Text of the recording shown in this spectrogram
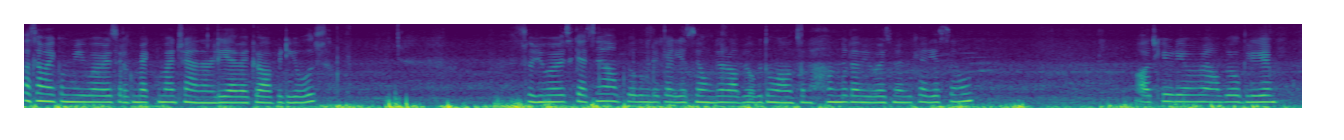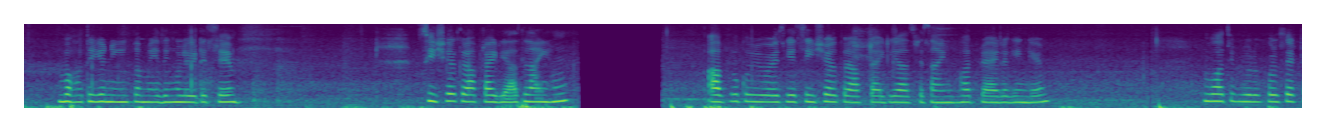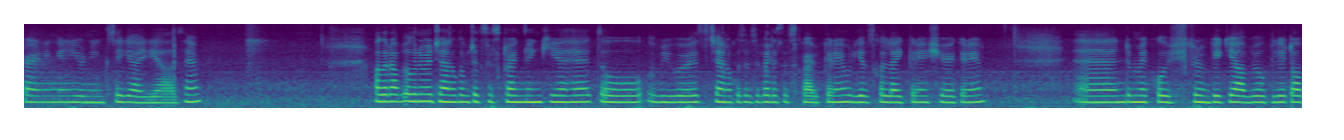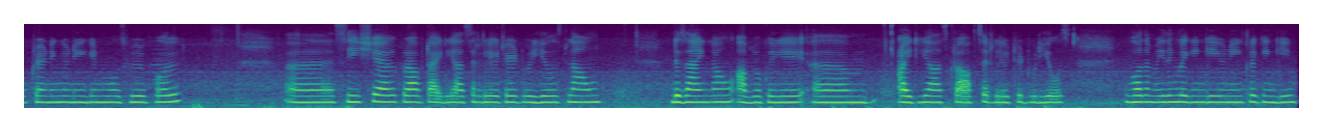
अस्सलाम वालेकुम viewers welcome back to my channel D I craft videos so viewers कैसे हैं आप लोग? मेरे खैरियत से होंगे और आप लोग दुआओं से अलहमदिल्ला व्यूअर्स मैं भी खैरियत से हूँ। आज की वीडियो में मैं आप लोगों के लिए बहुत ही यूनिक अमेजिंग लेटेस्ट से सीशल क्राफ्ट आइडियाज़ लाई हूँ। आप लोग को व्यूअर्स ये सीशल क्राफ्ट आइडियाज़ डिज़ाइन बहुत प्यारे लगेंगे। बहुत ही ब्यूटीफुल से ट्रेंडिंग एंड यूनिक से ये आइडियाज़ हैं। अगर आप लोगों ने मेरे चैनल को अभी तक सब्सक्राइब नहीं किया है तो व्यूअर्स चैनल को सबसे पहले सब्सक्राइब करें वीडियोस को लाइक करें शेयर करें। एंड मैं कोशिश करूँगी कि आप लोगों के लिए top trending unique and most beautiful sea shell craft idea से रिलेटेड वीडियोस लाऊं। डिज़ाइन लाऊं, आप लोगों को ये आइडियाज़ क्राफ्ट से रिलेटेड वीडियोस बहुत अमेजिंग लगेंगी यूनिक लगेंगी।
